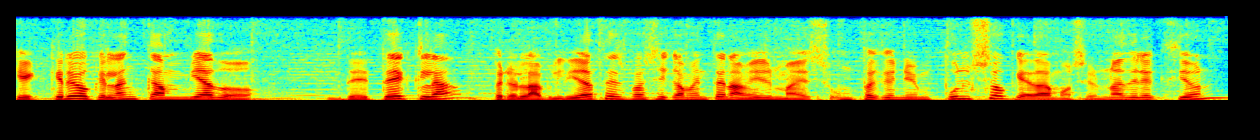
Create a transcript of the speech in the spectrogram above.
Que creo que la han cambiado de tecla, pero la habilidad es básicamente la misma. Es un pequeño impulso que damos en una dirección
